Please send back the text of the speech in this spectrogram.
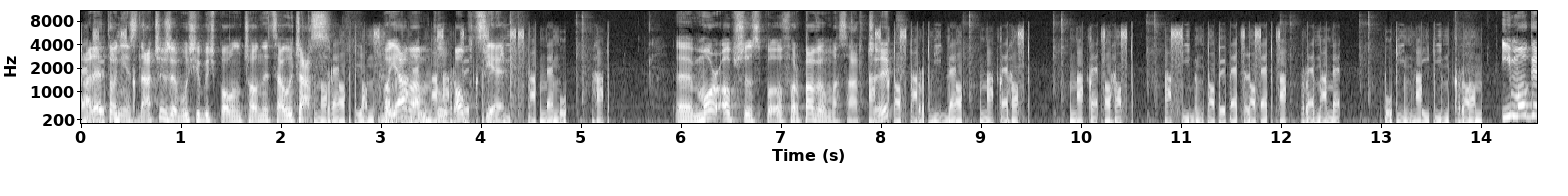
ale to nie znaczy, że musi być połączony cały czas. Bo ja mam tu opcję y, More options for Paweł Masarczyk. I mogę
